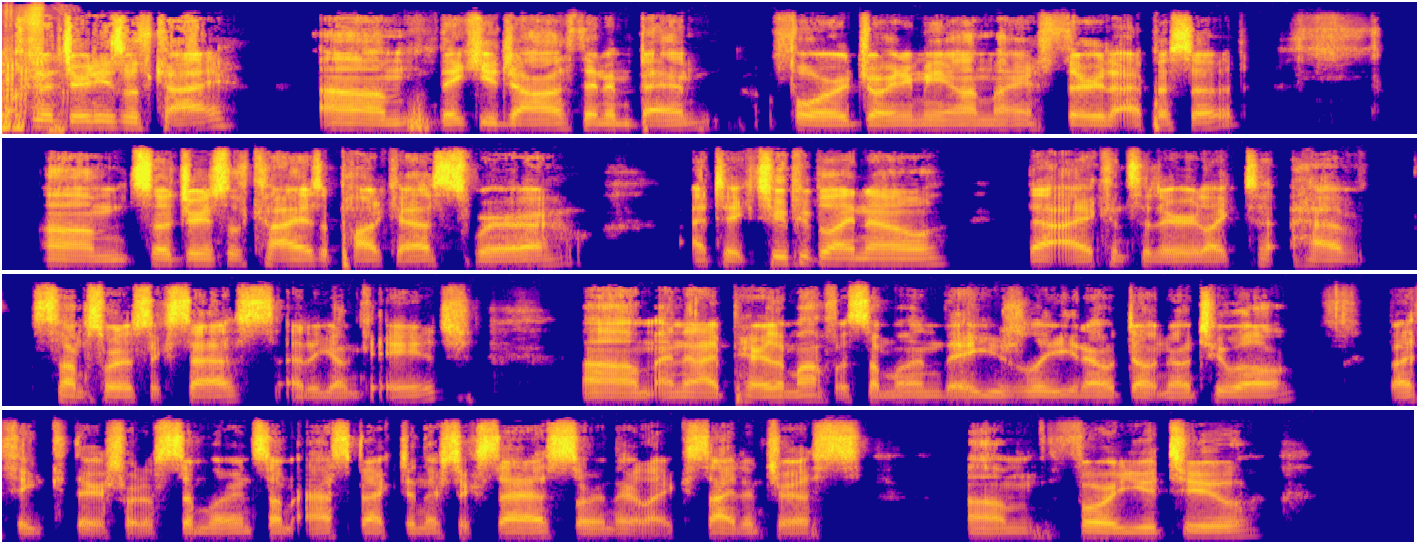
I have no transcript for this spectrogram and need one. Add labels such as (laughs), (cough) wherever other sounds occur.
Welcome to Journeys with Kai. Um, thank you, Jonathan and Ben, for joining me on my third episode. Um, so, Journeys with Kai is a podcast where I take two people I know that I consider like to have some sort of success at a young age, um, and then I pair them off with someone they usually you know don't know too well, but I think they're sort of similar in some aspect in their success or in their like side interests. Um, for you two,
